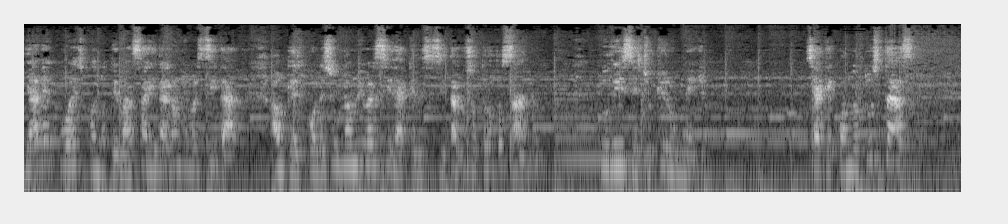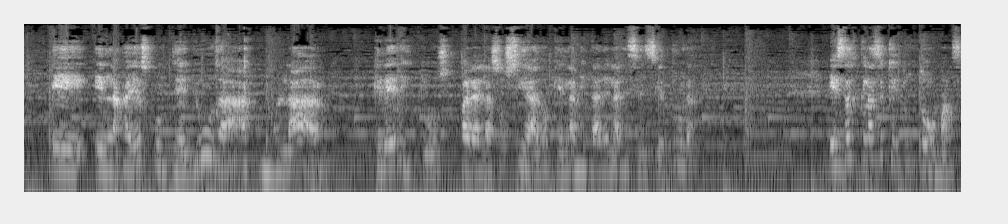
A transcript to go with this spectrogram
Ya después, cuando te vas a ir a la universidad, aunque el colegio es una universidad que necesita los otros dos años, tú dices, yo quiero un medio. O sea que cuando tú estás eh, en la high school te ayuda a acumular créditos para el asociado, que es la mitad de la licenciatura. Esas clases que tú tomas,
